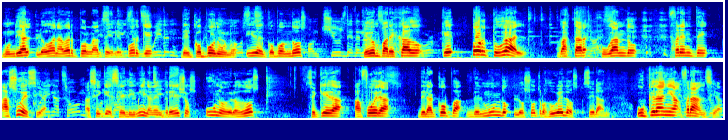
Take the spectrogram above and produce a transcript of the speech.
mundial, lo van a ver por la tele, porque del Copón 1 y del Copón 2 quedó emparejado que Portugal va a estar jugando frente a Suecia. Así que se eliminan entre ellos, uno de los dos se queda afuera de la Copa del Mundo, los otros duelos serán Ucrania-Francia,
